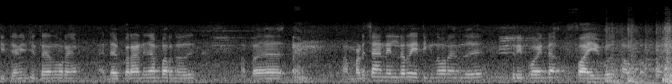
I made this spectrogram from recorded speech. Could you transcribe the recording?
ചീത്തയാണെങ്കിൽ ചീത്തയെന്ന് പറയാം. എന്റെ അഭിപ്രായമാണ് ഞാൻ പറഞ്ഞത്. അപ്പോൾ നമ്മുടെ ചാനലിന്റെ റേറ്റിംഗ് എന്ന് പറയുന്നത് three point five out of five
